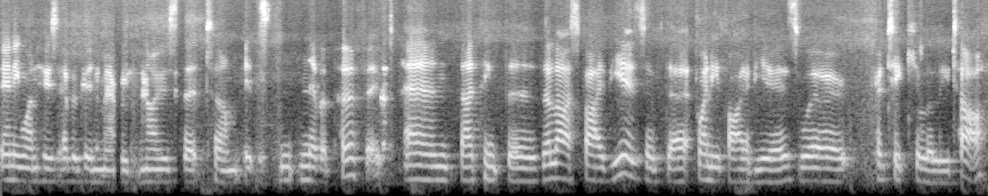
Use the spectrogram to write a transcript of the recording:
anyone who's ever been married knows that um, it's never perfect. And I think the, the last five years of the 25 years were particularly tough.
